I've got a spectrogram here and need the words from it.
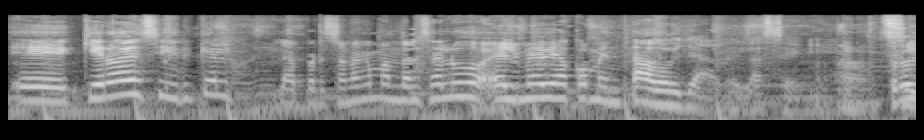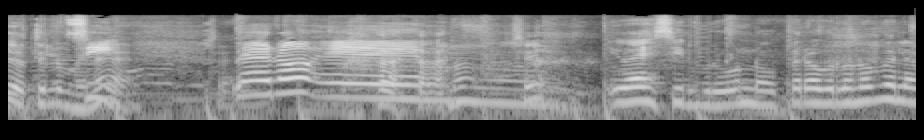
eh, quiero decir que el- la persona que mandó el saludo, él me había comentado ya de la serie. Ah, pero Sí, yo te iluminé. sí. Pero, eh, Sí. iba a decir Bruno, pero Bruno me lo...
